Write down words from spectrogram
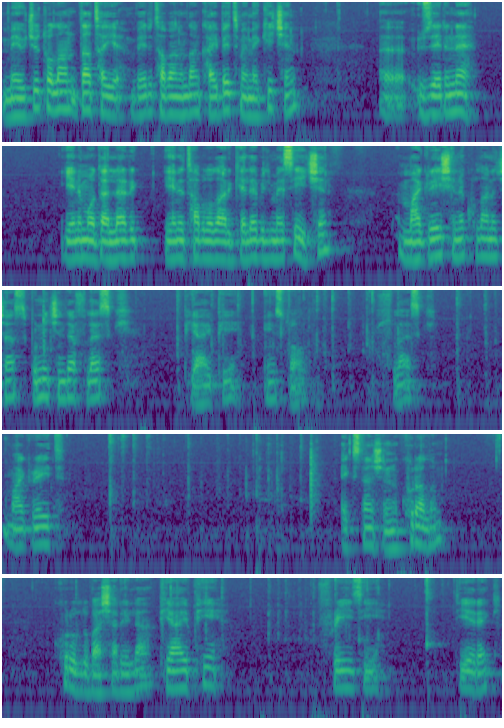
Mevcut olan datayı veri tabanından kaybetmemek için üzerine yeni modeller, yeni tablolar gelebilmesi için migration'ı kullanacağız. Bunun için de Flask pip install flask migrate extension'ını kuralım. Kuruldu başarıyla. pip freezy diyerek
